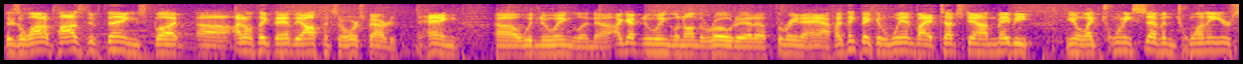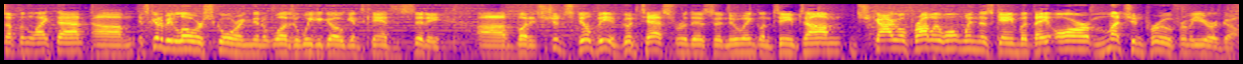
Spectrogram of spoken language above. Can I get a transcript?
There's a lot of positive things, but uh, I don't think they have the offensive horsepower to hang uh, with New England. Uh, I got New England on the road at a three and a half. I think they can win by a touchdown, maybe you know like 27-20 or something like that. Um, it's going to be lower scoring than it was a week ago against Kansas City. Uh, but it should still be a good test for this uh, New England team. Tom, Chicago probably won't win this game, but they are much improved from a year ago.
